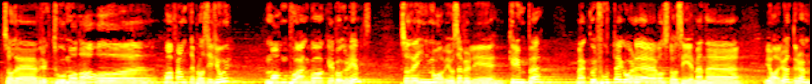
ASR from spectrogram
så hadde jeg brukt to måneder og var femteplass i fjor. Mange poeng bak Bodø-Glimt, så den må vi jo selvfølgelig krympe. Men hvor fort det går, det er vanskelig å si. Men eh, vi har jo en drøm.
